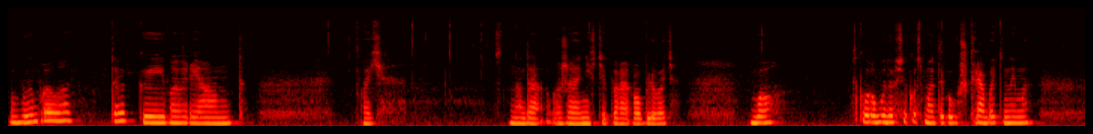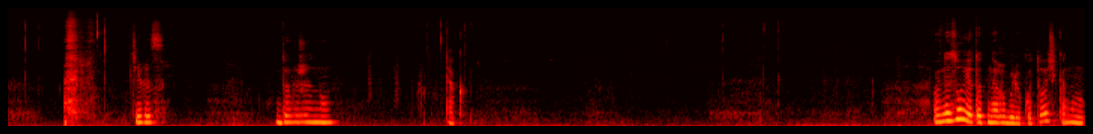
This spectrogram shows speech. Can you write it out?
вибрала такий варіант. Ой. Треба вже нігті перероблювати, бо скоро буду всю косметику шкрябати ними через довжину. Так. Внизу я тут не роблю куточки. Ну,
